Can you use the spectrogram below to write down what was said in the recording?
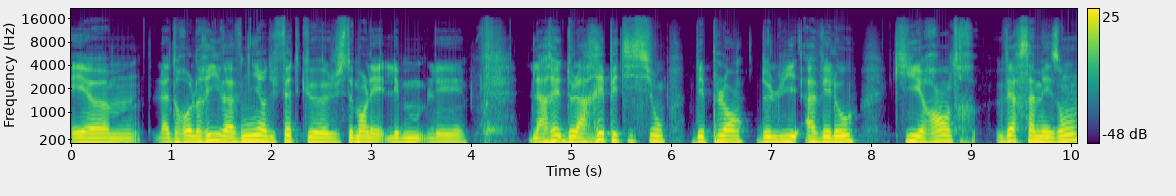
Et la drôlerie va venir du fait que justement les, les, la de la répétition des plans de lui à vélo qui rentre vers sa maison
